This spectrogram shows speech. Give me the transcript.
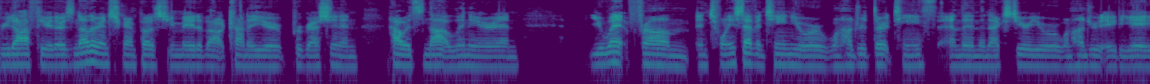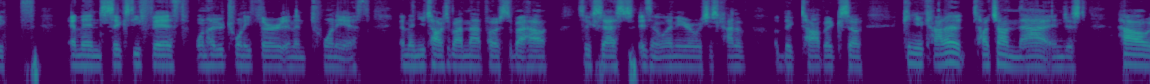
read off here. There's another Instagram post you made about kind of your progression and how it's not linear. And you went from in 2017 you were 113th, and then the next year you were 188th, and then 65th, 123rd, and then 20th. And then you talked about in that post about how success isn't linear, which is kind of a big topic. So can you kind of touch on that and just how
